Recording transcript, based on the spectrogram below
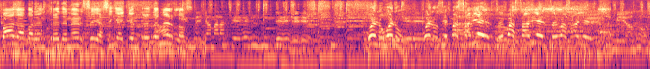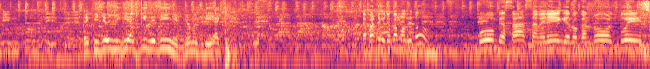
paga para entretenerse, así que hay que entretenerlos. Bueno, bueno, bueno, se pasa bien, se pasa bien, se pasa bien. Es que yo llegué aquí de niño, yo me crié aquí. Aparte que tocamos de todo. Cumbia, salsa, merengue, rock and roll, twist.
